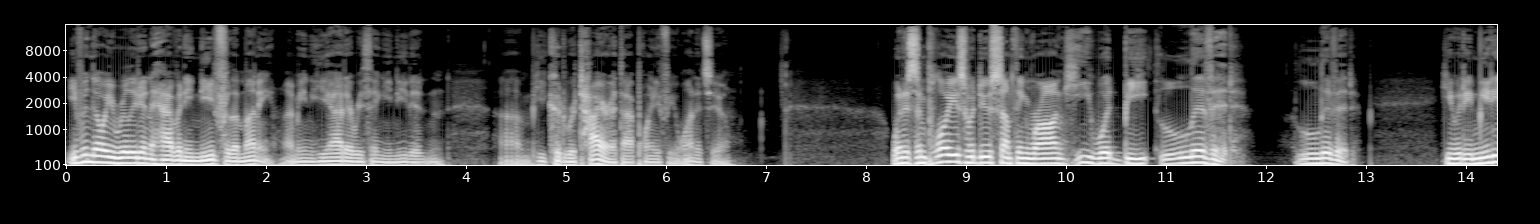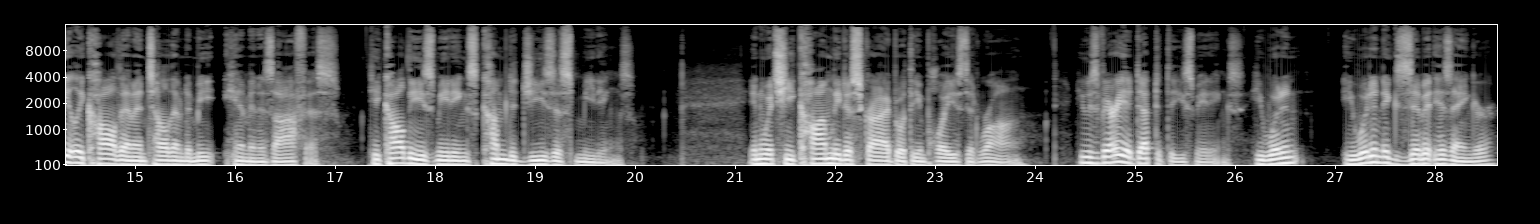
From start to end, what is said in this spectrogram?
even though he really didn't have any need for the money. I mean, he had everything he needed, and um, he could retire at that point if he wanted to. When his employees would do something wrong, he would be livid, livid. He would immediately call them and tell them to meet him in his office. He called these meetings come to Jesus meetings, in which he calmly described what the employees did wrong. He was very adept at these meetings. He wouldn't he wouldn't exhibit his anger.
